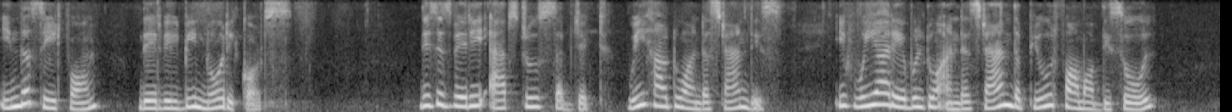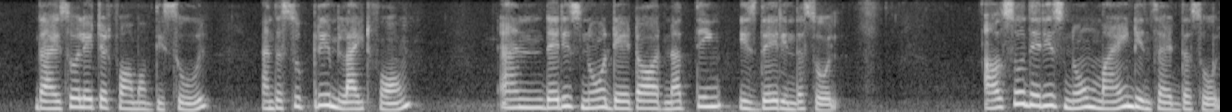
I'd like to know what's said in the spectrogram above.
In the seed form, there will be no records. This is very abstruse subject. We have to understand this. If we are able to understand the pure form of the soul, the isolated form of the soul, and the supreme light form, and there is no data or nothing is there in the soul. Also, there is no mind inside the soul.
